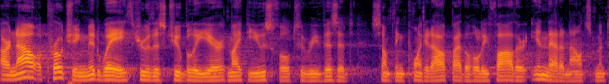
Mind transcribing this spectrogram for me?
are now approaching midway through this Jubilee year, it might be useful to revisit something pointed out by the Holy Father in that announcement,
